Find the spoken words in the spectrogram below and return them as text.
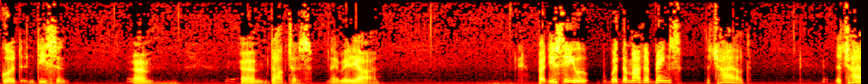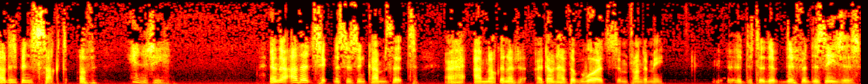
good and decent um, um, doctors. They really are. But you see, when the mother brings the child, the child has been sucked of energy. And there are other sicknesses and comes that I'm not going to, I don't have the words in front of me uh, to the different diseases.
